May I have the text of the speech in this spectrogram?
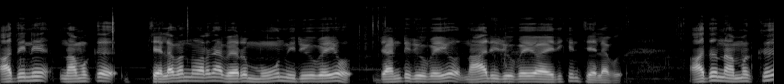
അതിന് നമുക്ക് ചിലവെന്ന് പറഞ്ഞാൽ വെറും മൂന്ന് രൂപയോ രണ്ട് രൂപയോ നാല് രൂപയോ ആയിരിക്കും ചിലവ്. അത് നമുക്ക്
